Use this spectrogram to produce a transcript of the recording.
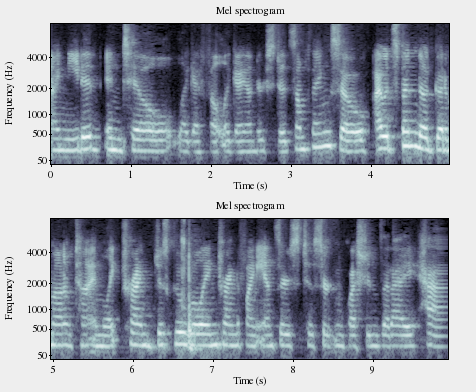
I needed until like I felt like I understood something. So I would spend a good amount of time like trying just googling, trying to find answers to certain questions that I had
